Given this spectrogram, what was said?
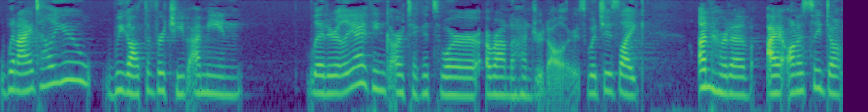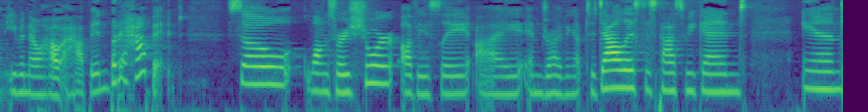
when I tell you we got them for cheap, I mean literally I think our tickets were around a $100, which is like unheard of. I honestly don't even know how it happened, but it happened. So, long story short, obviously, I am driving up to Dallas this past weekend and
